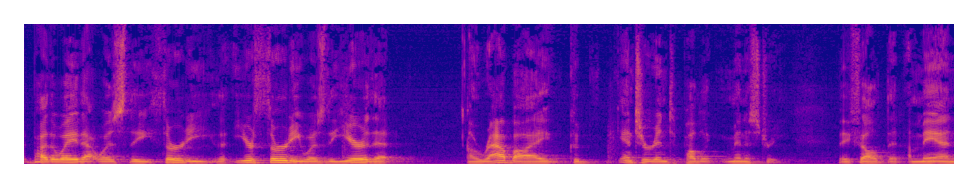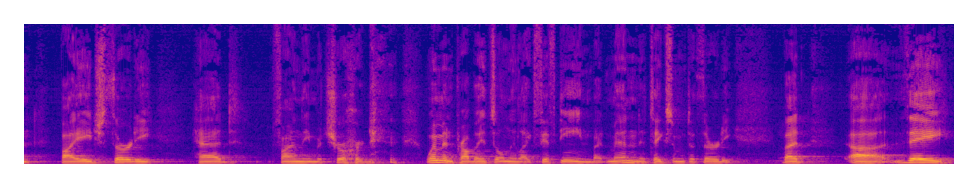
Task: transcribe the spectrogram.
by the way, that was the 30, the year 30 was the year that a rabbi could enter into public ministry. They felt that a man by age 30 had finally matured. Women, probably it's only like 15, but men, it takes them to 30. But uh, they,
